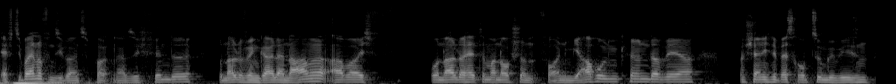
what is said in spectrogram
FC Bayern Offensive einzupacken. Also ich finde, Ronaldo wäre ein geiler Name, aber ich, Ronaldo hätte man auch schon vor einem Jahr holen können, da wäre wahrscheinlich eine bessere Option gewesen.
